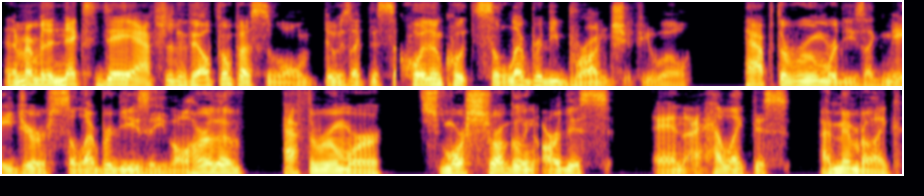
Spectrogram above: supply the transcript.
And I remember the next day after the Vail Film Festival, there was like this quote unquote celebrity brunch, if you will half the room were these like major celebrities that you've all heard of. Half the room were more struggling artists. And I had like this, I remember like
